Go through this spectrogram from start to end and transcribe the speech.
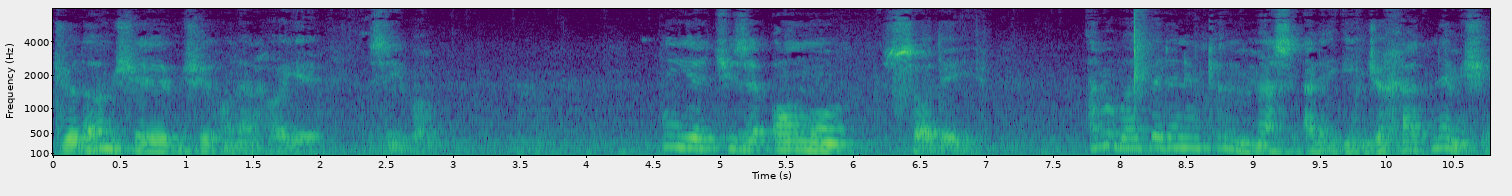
جدا میشه میشه هنرهای زیبا. این یه چیز عام و ساده ایه اما باید بدونیم که مسئله اینجا ختم نمیشه.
